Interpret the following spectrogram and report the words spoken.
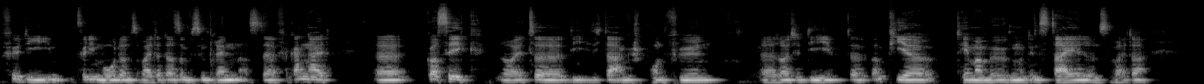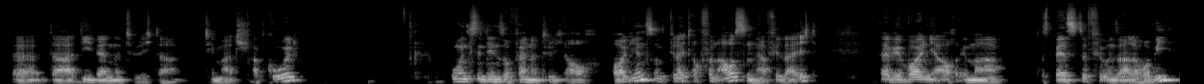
für, die, für die Mode und so weiter da so ein bisschen brennen aus der Vergangenheit, äh, Gothic, Leute, die sich da angesprochen fühlen, äh, Leute, die das Vampir-Thema mögen und den Style und so weiter, äh, da, die werden natürlich da thematisch abgeholt und sind insofern natürlich auch Audience und vielleicht auch von außen, ja, vielleicht. Äh, wir wollen ja auch immer das Beste für unser aller Hobby.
